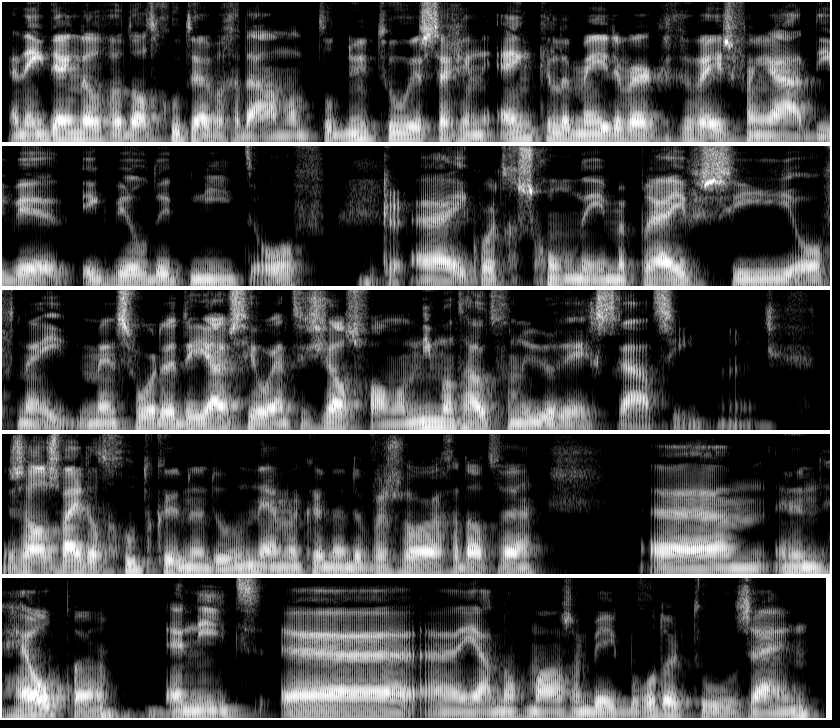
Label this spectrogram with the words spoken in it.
En ik denk dat we dat goed hebben gedaan, want tot nu toe is er geen enkele medewerker geweest van ja, die wil, ik wil dit niet of eh, ik word geschonden in mijn privacy. Of nee, mensen worden er juist heel enthousiast van, want niemand houdt van urenregistratie. Nee. Dus als wij dat goed kunnen doen en we kunnen ervoor zorgen dat we ehm, hun helpen en niet, eh, eh, ja, nogmaals een Big Brother tool zijn.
